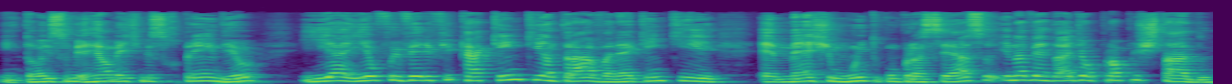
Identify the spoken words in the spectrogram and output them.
Então isso realmente me surpreendeu. E aí eu fui verificar quem que entrava, né? Quem que é, mexe muito com o processo e, na verdade, é o próprio Estado.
